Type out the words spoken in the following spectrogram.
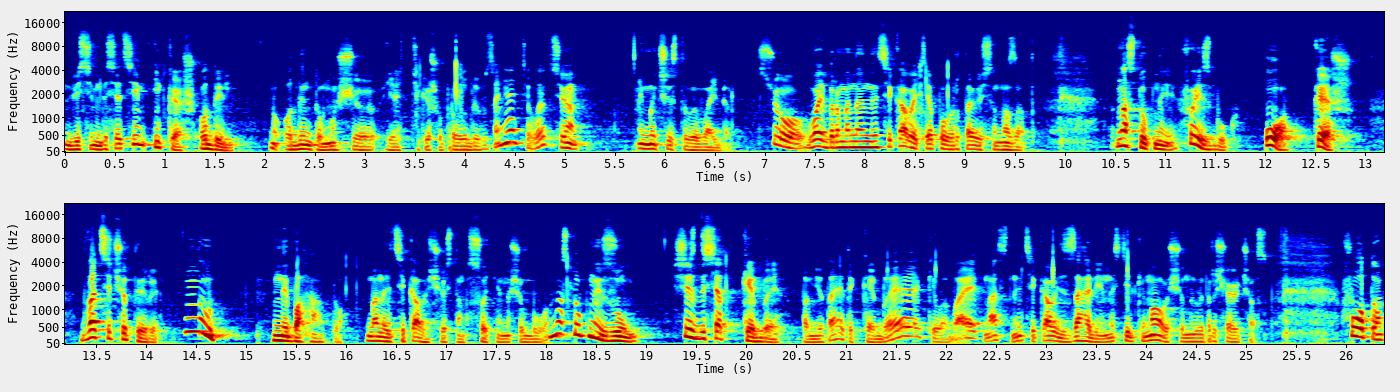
87 і кеш один. Ну, один, тому що я тільки що проводив заняття, лекцію, і ми чистили Viber. Все, Viber мене не цікавить, я повертаюся назад. Наступний Facebook. О, кеш 24. Ну, небагато. Мене цікавить щось там сотнями, що було. Наступний Zoom. 60 КБ. Пам'ятаєте, КБ, кілобайт нас не цікавить взагалі, настільки мало, що не витрачаю час. Фото.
